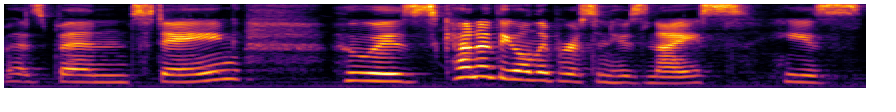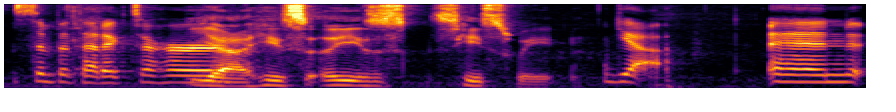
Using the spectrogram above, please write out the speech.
has been staying, who is kind of the only person who's nice. He's sympathetic to her. yeah, he's he's he's sweet. Yeah. And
